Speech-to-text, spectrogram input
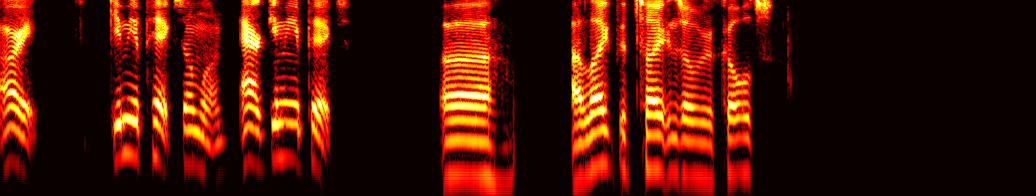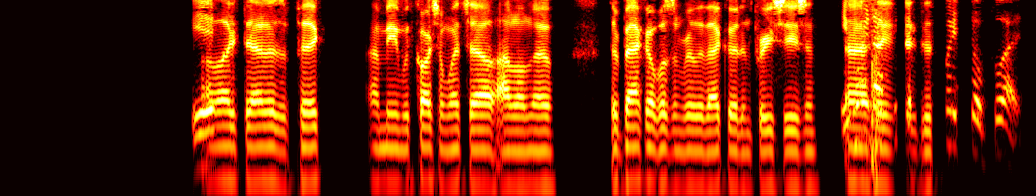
All right, give me a pick, someone. Eric, give me your picks. Uh, I like the Titans over the Colts. Yeah, I like that as a pick. I mean, with Carson Wentz out, I don't know. Their backup wasn't really that good in preseason. he And I might not think be that might still play.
